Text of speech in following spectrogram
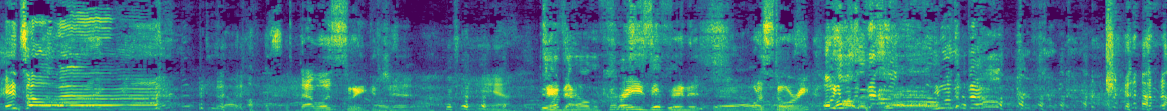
It's oh, over. That was sweet. Good shit. Yeah. Dude, Dude, that's that hell of a finish. crazy finish. Yeah, what a that story. Oh, you Oh, want the the belt? belt! You want the belt?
